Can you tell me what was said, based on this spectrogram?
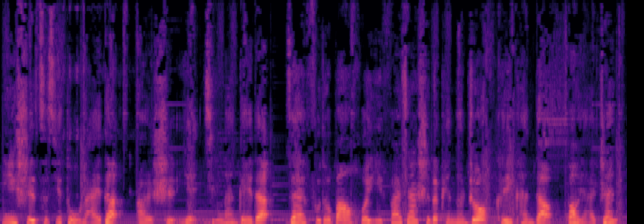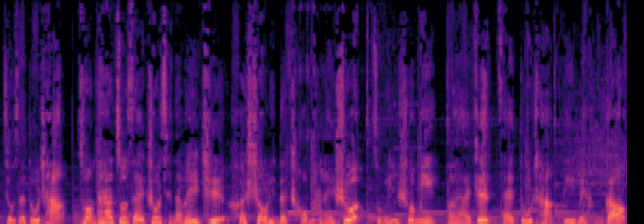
一是自己赌来的，二是眼镜男给的。在斧头帮回忆发家史的片段中，可以看到龅牙珍就在赌场。从他坐在桌前的位置和手里的筹码来说，足以说明龅牙珍在赌场地位很高。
